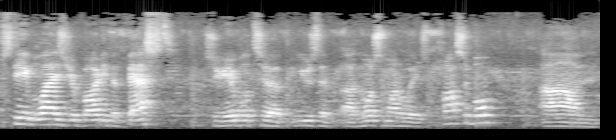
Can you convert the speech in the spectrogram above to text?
stabilize your body the best so you're able to use the, uh, the most amount of weight as possible. Um,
